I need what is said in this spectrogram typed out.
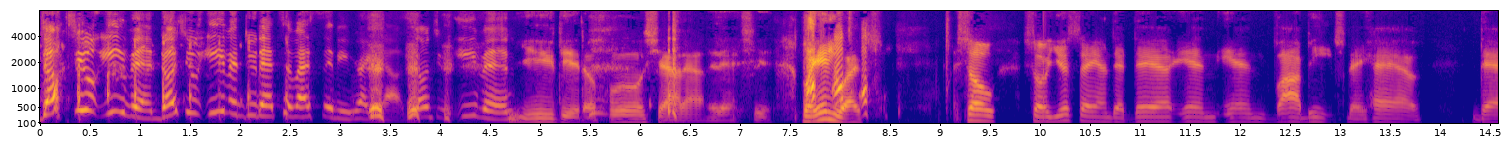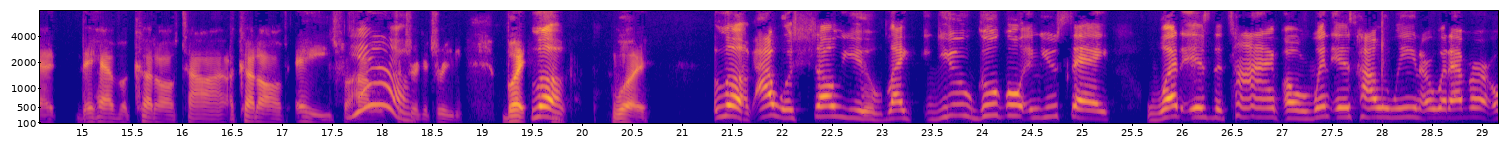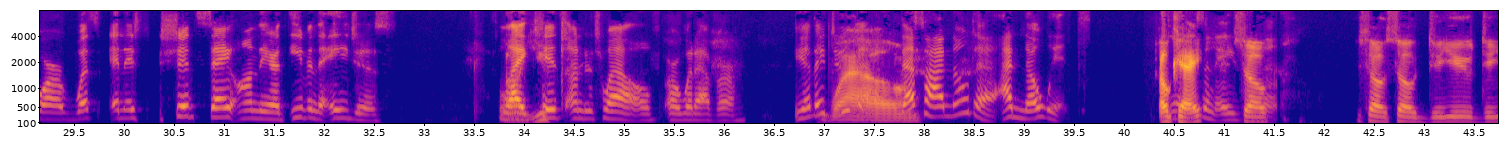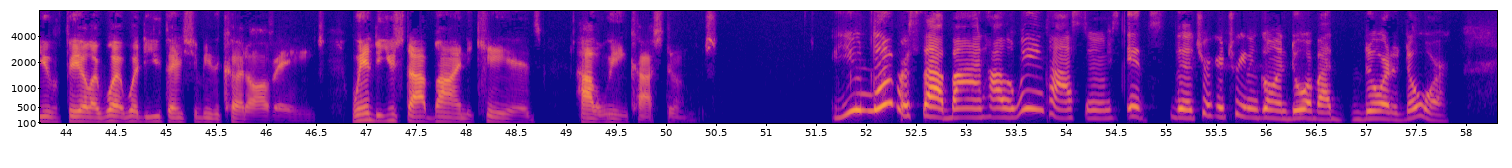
Don't you even, don't you even do that to my city right now. Don't you even. You did a full shout out of that shit. But anyway, so so you're saying that there in in Va Beach they have that they have a cutoff time, a cutoff age for, Yeah. trick or treating. But Look, what? look, I will show you. Like you Google and you say, what is the time or when is Halloween or whatever, or what's and it should say on there even the ages. Oh, like you- kids under twelve or whatever. Yeah, they do Wow. that. That's how I know that. I know it. Okay, so- limit. so so do you do you feel like what what do you think should be the cutoff age? When do you stop buying the kids Halloween costumes. You never stop buying Halloween costumes. It's the trick or treating going door by door to door.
